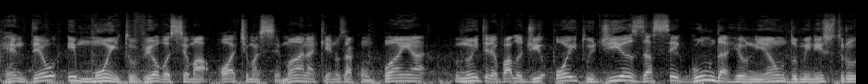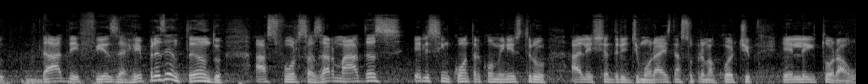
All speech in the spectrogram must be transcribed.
Rendeu e muito, viu? Você uma ótima semana. Quem nos acompanha no intervalo de oito dias, a segunda reunião do ministro da Defesa representando as Forças Armadas. Ele se encontra com o ministro Alexandre de Moraes na Suprema Corte Eleitoral.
